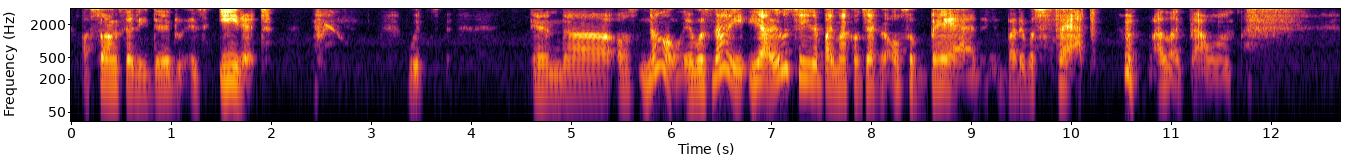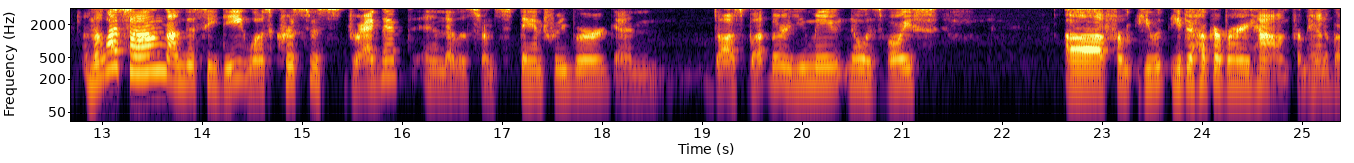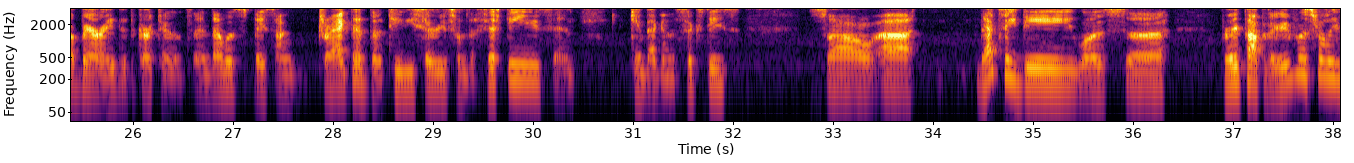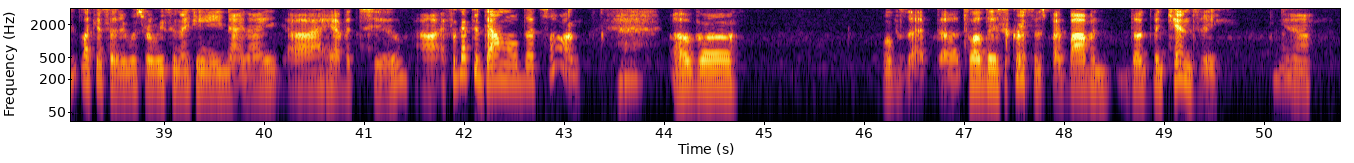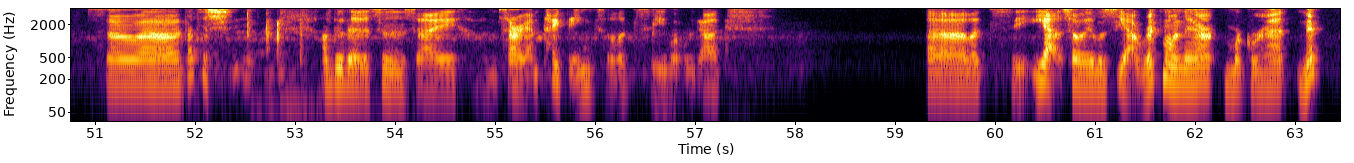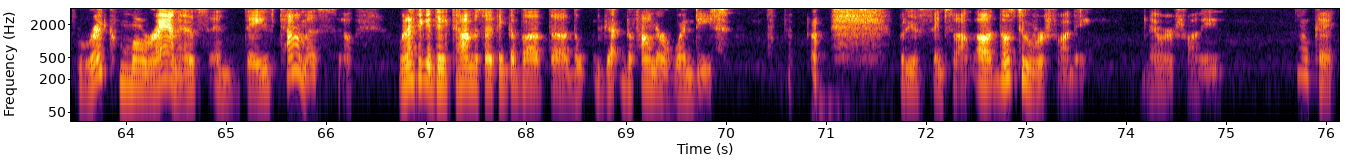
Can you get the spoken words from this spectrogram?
of songs that he did is "Eat It," with and uh, also, no, it was not. Yeah, it was "Eat It" by Michael Jackson. Also bad, but it was fat. I like that one. And the last song on this CD was "Christmas Dragnet," and that was from Stan Freberg and Daws Butler. You may know his voice uh, from he he did Huckleberry Hound from Hanna Barbera. He did the cartoons, and that was based on Dragnet, the TV series from the '50s, and came back in the '60s. So uh, that CD was uh, very popular. It was released, like I said, it was released in 1989. I I have it too. Uh, I forgot to download that song of uh, what was that? Uh, 12 Days of Christmas by Bob and Doug McKenzie. Yeah. So uh, that's a. Sh- I'll do that as soon as I. I'm sorry, I'm typing. So let's see what we got. Uh, let's see. Yeah, so it was yeah Rick Moner, Mick, Rick Moranis, and Dave Thomas. So when I think of Dave Thomas, I think about uh, the the founder of Wendy's. but he has the same song. Uh, those two were funny. They were funny. Okay,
